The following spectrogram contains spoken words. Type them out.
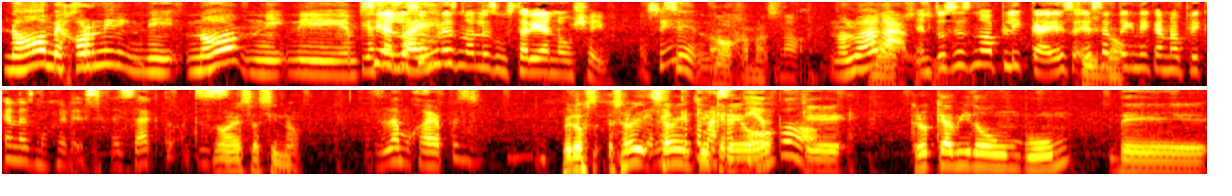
no, mejor ni, ni, no, ni, ni empieces Sí, a los ahí. hombres no les gustaría no shave, ¿o sí? Sí, no, No, jamás. No. no lo hagan. No, sí, sí. Entonces no aplica, es, Sí, esa no. técnica no aplica en las mujeres. Exacto. Entonces, No, es así no. es la mujer, pues, Pero, ¿sabe- Tiene ¿saben que qué creo? tiempo. Que creo que ha habido un boom de,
